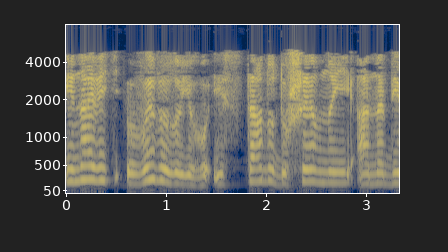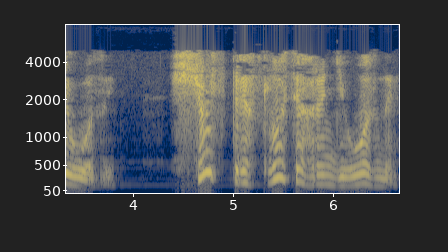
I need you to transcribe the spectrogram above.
і навіть вивело його із стану душевної анабіози. Щось тряслося грандіозне,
